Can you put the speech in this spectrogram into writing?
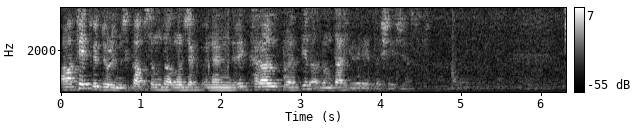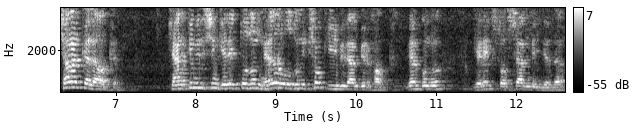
afet müdürlüğümüz kapsamında alınacak önlemleri kararlılıkla bir adım daha ileriye taşıyacağız. Çanakkale halkı, kentimiz için gerekli olan neler olduğunu çok iyi bilen bir halk ve bunu gerek sosyal medyada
